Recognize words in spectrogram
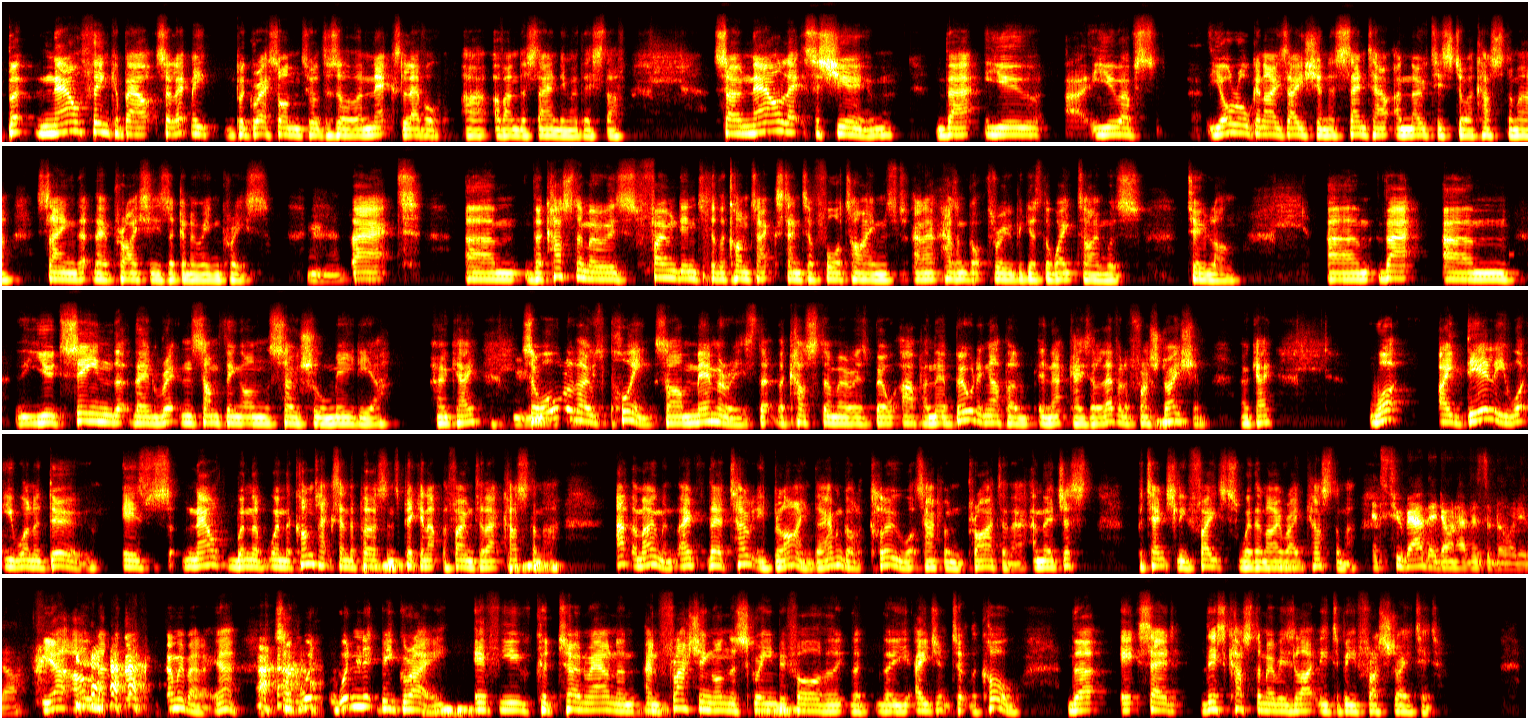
but now think about, so let me progress on to the sort of the next level uh, of understanding with this stuff. So now let's assume that you uh, you have your organization has sent out a notice to a customer saying that their prices are going to increase. Mm-hmm. That um, the customer is phoned into the contact center four times and it hasn't got through because the wait time was too long. Um, that um, you'd seen that they'd written something on social media Okay. Mm-hmm. So all of those points are memories that the customer has built up and they're building up a, in that case, a level of frustration. Okay. What ideally what you want to do is now when the when the contact center person's picking up the phone to that customer, at the moment they they're totally blind. They haven't got a clue what's happened prior to that. And they're just potentially faced with an irate customer. It's too bad they don't have visibility, though. Yeah. Oh no. tell me about it. Yeah. So would, wouldn't it be great if you could turn around and, and flashing on the screen before the, the, the agent took the call that it said this customer is likely to be frustrated,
